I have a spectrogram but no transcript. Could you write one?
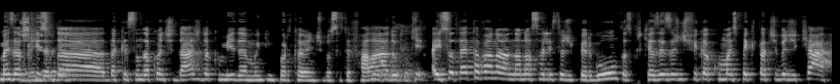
Mas acho que isso da, da questão da quantidade da comida é muito importante você ter falado, isso. porque isso até estava na, na, nossa lista de perguntas, porque às vezes a gente fica com uma expectativa de que, ah,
